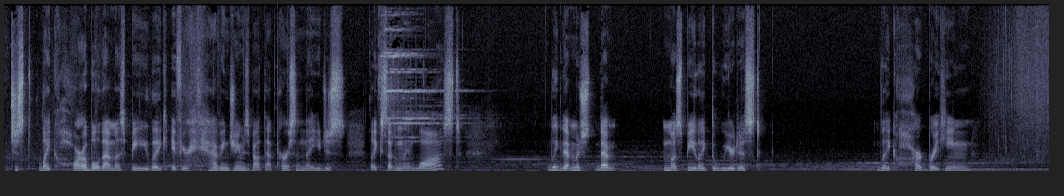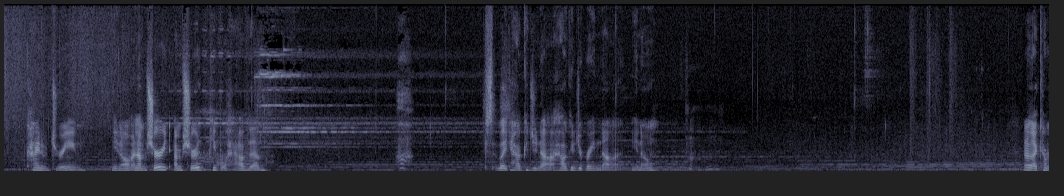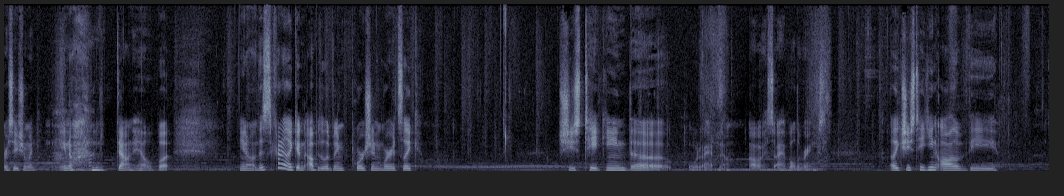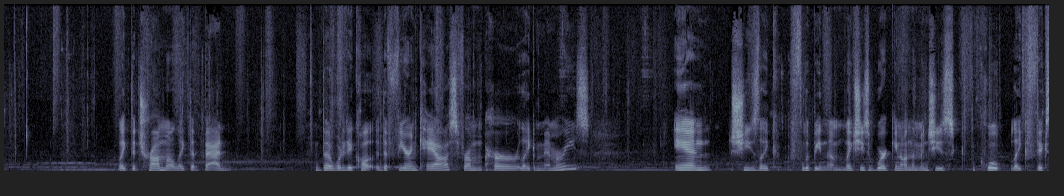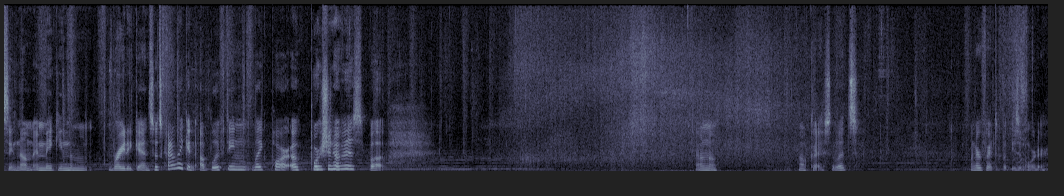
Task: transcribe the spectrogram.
just like horrible that must be like if you're having dreams about that person that you just like suddenly lost. Like that much that must be like the weirdest like heartbreaking kind of dream, you know? And I'm sure I'm sure people have them. Like how could you not? How could your brain not, you know? I know that conversation went, you know, downhill, but you know, this is kind of like an uplifting portion where it's like she's taking the what do I have now? Oh, so I have all the rings. Like she's taking all of the like the trauma, like the bad the what did he call it? The fear and chaos from her like memories. And she's like flipping them. Like she's working on them and she's quote like fixing them and making them right again. So it's kind of like an uplifting like part a portion of this, but I don't know. Okay, so let's... wonder if we have to put these in order.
